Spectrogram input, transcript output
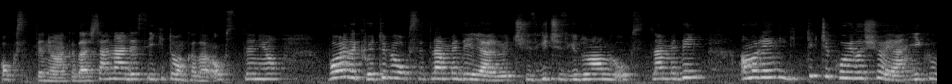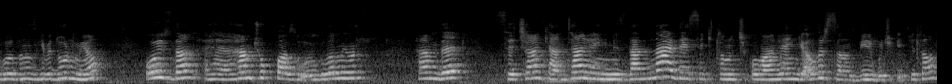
oksitleniyor arkadaşlar. Neredeyse 2 ton kadar oksitleniyor. Bu arada kötü bir oksitlenme değil yani böyle çizgi çizgi duran bir oksitlenme değil. Ama rengi gittikçe koyulaşıyor yani ilk uyguladığınız gibi durmuyor. O yüzden e, hem çok fazla uygulamıyoruz hem de seçerken ten rengimizden neredeyse 2 ton açık olan rengi alırsanız 1,5-2 ton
